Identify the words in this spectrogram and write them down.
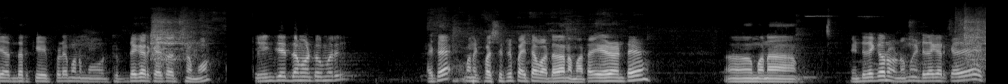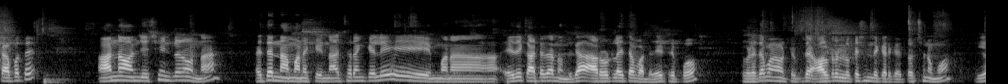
అండి అందరికీ ఇప్పుడే మనము ట్రిప్ దగ్గరికి అయితే వచ్చినాము. ఏం చేద్దామంటావు మరి? అయితే మనకి ఫస్ట్ ట్రిప్ అయితే పడ్డదన్నమాట. ఏడంటే ఆ, మన ఇంటి దగ్గర ఉన్నాము. ఇంటి దగ్గరికి అయితే కాకపోతే ఆన్ ఆన్ చేసి ఇంట్లోనే ఉన్నా. అయితే నా మనకి నాచరంకి వెళ్ళి మన ఏది కాటేదాని ఉందిగా ఆ రోడ్లో అయితే పడ్డది ట్రిప్ ఇప్పుడైతే మనం ట్రిప్ ఆల్రెడీ లొకేషన్ దగ్గరికి అయితే వచ్చినాము. ఇక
